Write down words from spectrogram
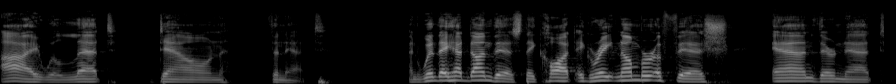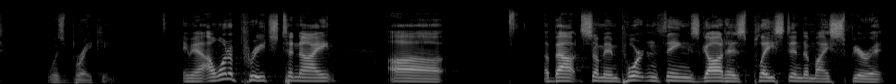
I will let down the net. And when they had done this, they caught a great number of fish, and their net was breaking. Amen. I want to preach tonight uh, about some important things God has placed into my spirit.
